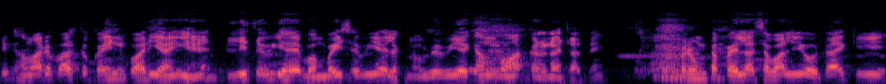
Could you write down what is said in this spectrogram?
देख हमारे पास तो कई इंक्वायरी आई हैं। दिल्ली से भी है बम्बई से भी है लखनऊ से भी है कि हम वहाँ करना चाहते हैं। पर उनका पहला सवाल ये होता है कि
